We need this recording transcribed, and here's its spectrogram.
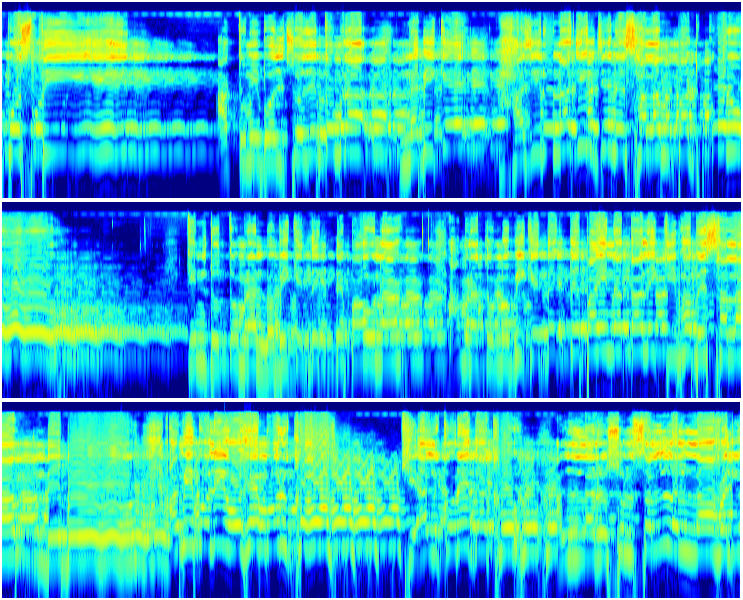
উপস্থিত। আর তুমি বলছো যে তোমরা নবীকে হাজির ও নাজির জেনে সালাম পাঠ করো। কিন্তু তোমরা নবীকে দেখতে পাও না। আমরা তো নবীকে দেখতে পাই না, তাহলে কীভাবে সালাম দেব? আমি বলি, ওহে মূর্খ, খেয়াল করে দেখো, আল্লাহ রসুল সাল্লাহ আলাইহি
